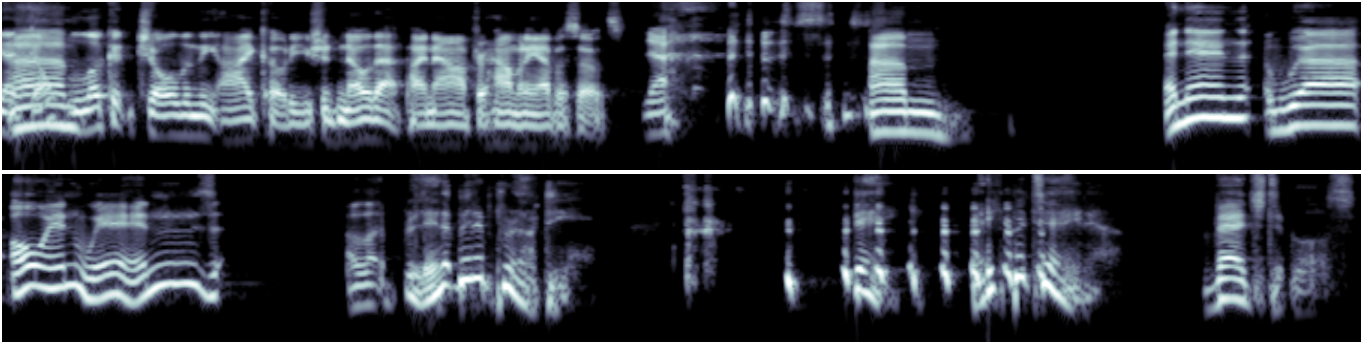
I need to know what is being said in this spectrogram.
Yeah, Um, don't look at Joel in the eye, Cody. You should know that by now after how many episodes. Yeah. Um, and then uh, Owen wins a little bit of protein, steak, baked potato, vegetables,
